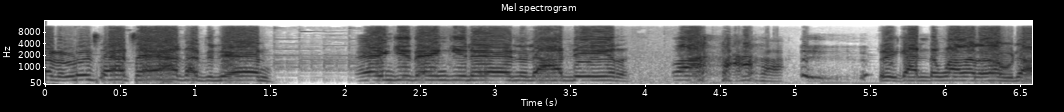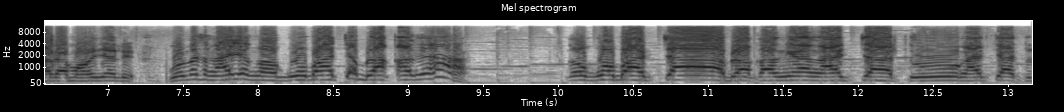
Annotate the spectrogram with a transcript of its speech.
Don, lu sehat-sehat hati Den. Thank you, thank you Den, udah hadir. Wah, ganteng banget, Ah, udah ada maunya deh. Gua mah sengaja nggak gua baca belakangnya. Nggak gua baca belakangnya ngaca tuh, ngaca tuh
